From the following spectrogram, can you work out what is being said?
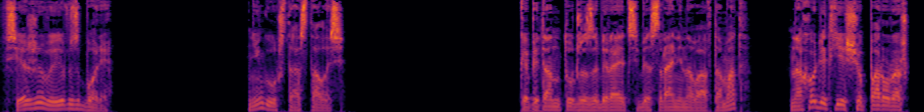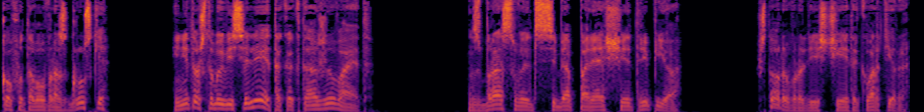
все живые в сборе. Не густо осталось. Капитан тут же забирает себе с раненого автомат, находит еще пару рожков у того в разгрузке, и не то чтобы веселеет, а как-то оживает. Сбрасывает с себя парящее тряпье. Шторы вроде из чьей-то квартиры.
